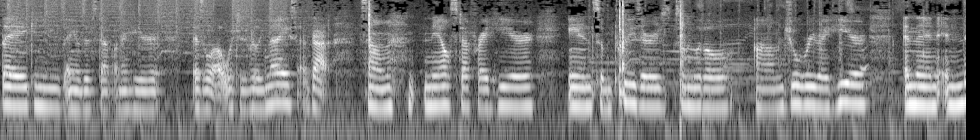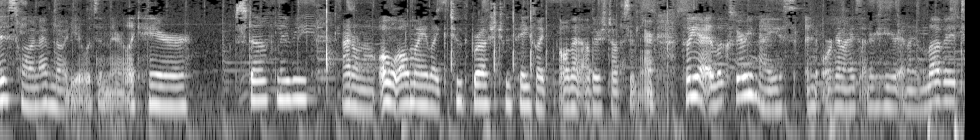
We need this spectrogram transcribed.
they can use any of this stuff under here as well, which is really nice. I've got some nail stuff right here and some tweezers, some little um, jewelry right here. And then in this one, I have no idea what's in there, like hair stuff maybe. I don't know. Oh, all my like toothbrush, toothpaste, like all that other stuff's in there. So yeah, it looks very nice and organized under here and I love it.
